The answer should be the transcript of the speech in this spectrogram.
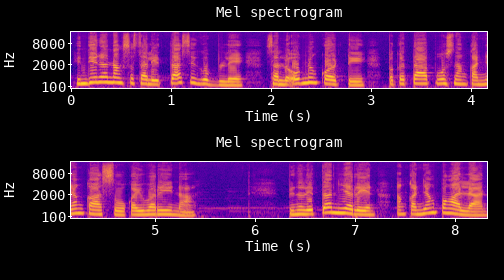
Hindi na nang sasalita si Goble sa loob ng korte pagkatapos ng kanyang kaso kay Warina. Pinalitan niya rin ang kanyang pangalan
